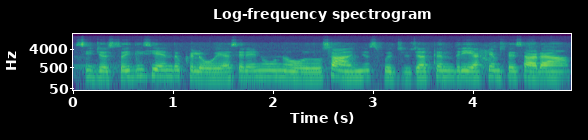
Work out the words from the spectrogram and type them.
si yo estoy diciendo que lo voy a hacer en uno o dos años, pues yo ya tendría que empezar a,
